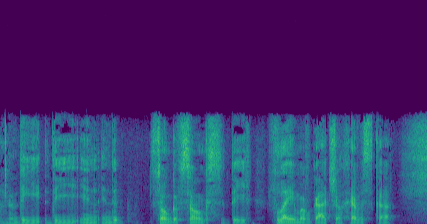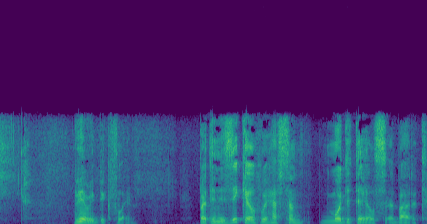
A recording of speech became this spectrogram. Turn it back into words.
the the in in the Song of Songs, the flame of God shall have a. Very big flame. But in Ezekiel, we have some more details about it.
